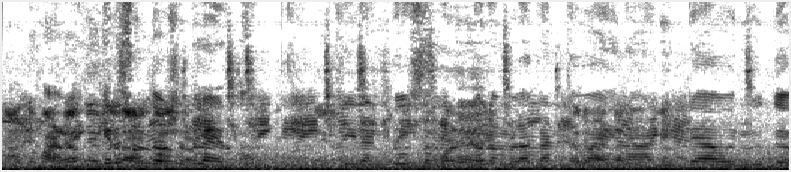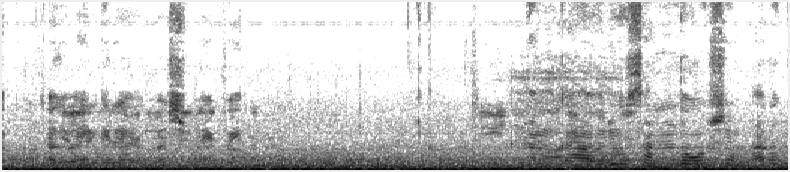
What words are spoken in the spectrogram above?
ഭയങ്കര സന്തോഷത്തിലായിരുന്നു. ഈ രണ്ടു ദിവസം കൊണ്ട് നമ്മളെ കണ്ട വയനാടിന്റെ ആ ഒരു ഇത് അത് ഭയങ്കര വിഷമമായി പോയി. നമുക്ക് ആ ഒരു സന്തോഷം അതങ്ങ്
